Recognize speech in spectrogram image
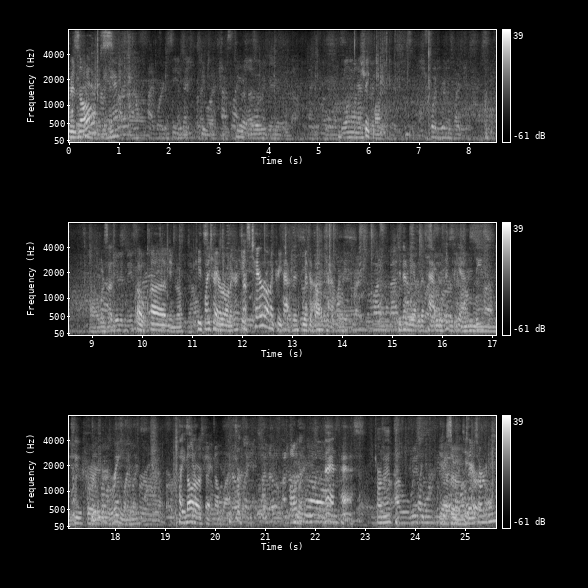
Resolves. Shriekmaw. Uh, what is that? Oh, uh, it's terror on a it's terror on a creature Tap this with a to vote. untap this. To then be able to tap this again. These two for green. place Not the artifact, not black. Then pass. Charge. Yeah. So you're targeting?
